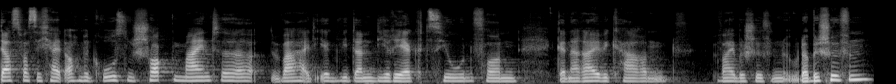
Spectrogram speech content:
das, was ich halt auch mit großen Schock meinte, war halt irgendwie dann die Reaktion von Generalvikaren, Weihbischöfen oder Bischöfen.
